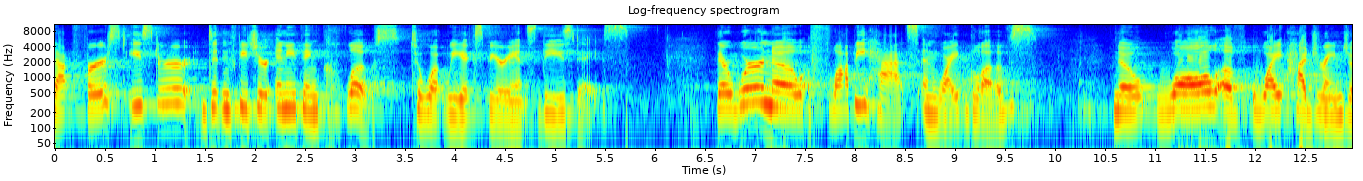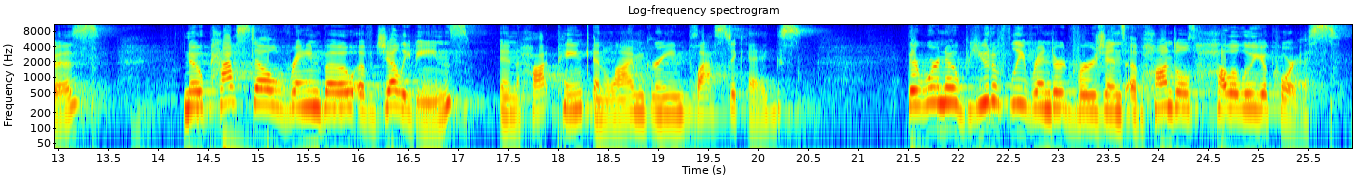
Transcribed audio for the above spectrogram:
That first Easter didn't feature anything close to what we experience these days. There were no floppy hats and white gloves, no wall of white hydrangeas, no pastel rainbow of jelly beans in hot pink and lime green plastic eggs. There were no beautifully rendered versions of Handel's Hallelujah Chorus.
